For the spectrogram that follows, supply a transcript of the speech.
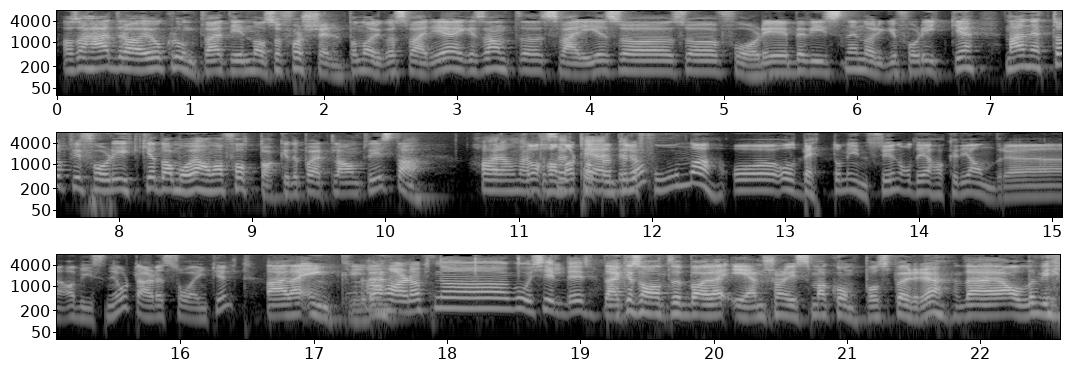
Altså Her drar jo Klungtveit inn også forskjellen på Norge og Sverige. ikke sant? Sverige så, så, får de bevisene, i Norge får de ikke. Nei, nettopp, vi får de ikke. Da må jo han ha fått tak i det på et eller annet vis, da. Har han vært så han har tatt en telefon da, og, og, bedt om innsyn, og det har ikke de andre avisene gjort? Er det så enkelt? Nei, det er enklere. Han har nok noen gode kilder. Det er ikke sånn at det bare er én journalist som har kommet på å spørre. Det er Alle vil,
